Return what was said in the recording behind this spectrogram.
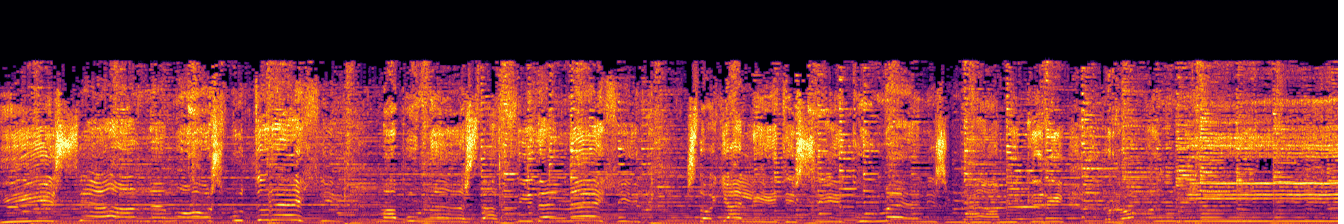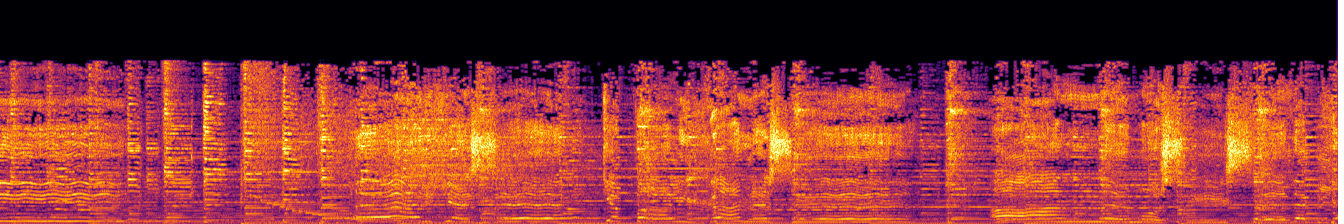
Είσαι άνεμος που τρέχει μα που να σταθεί δεν έχει. Στο γυαλί της οικουμένης μια μικρή ροχνή Έρχεσαι και πάλι χάνεσαι. Άνεμος είσαι δεν πιάνεσαι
